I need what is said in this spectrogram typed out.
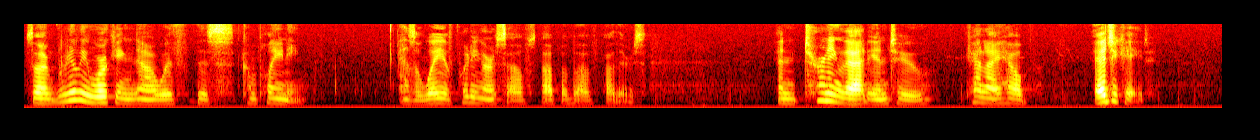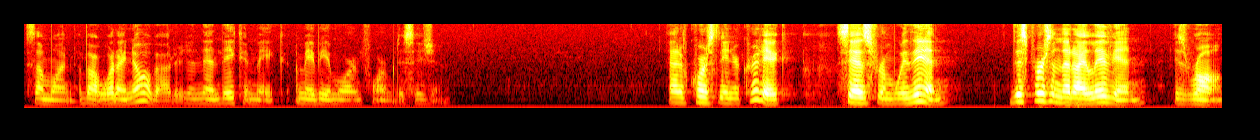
So I'm really working now with this complaining as a way of putting ourselves up above others and turning that into can I help educate someone about what I know about it, and then they can make maybe a more informed decision. And of course, the inner critic says from within, this person that I live in is wrong.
